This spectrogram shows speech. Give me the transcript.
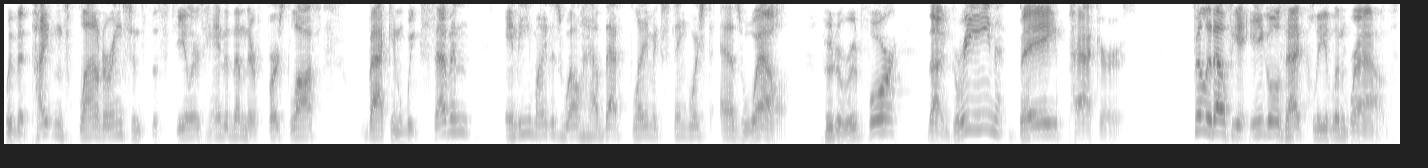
With the Titans floundering since the Steelers handed them their first loss back in week seven, Indy might as well have that flame extinguished as well. Who to root for? The Green Bay Packers. Philadelphia Eagles at Cleveland Browns.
